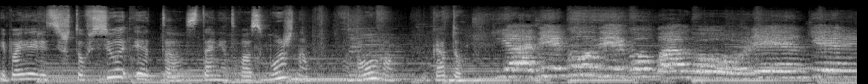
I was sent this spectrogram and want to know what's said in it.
и поверить, что все это станет возможным в новом году. Я бегу, бегу по горенке,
